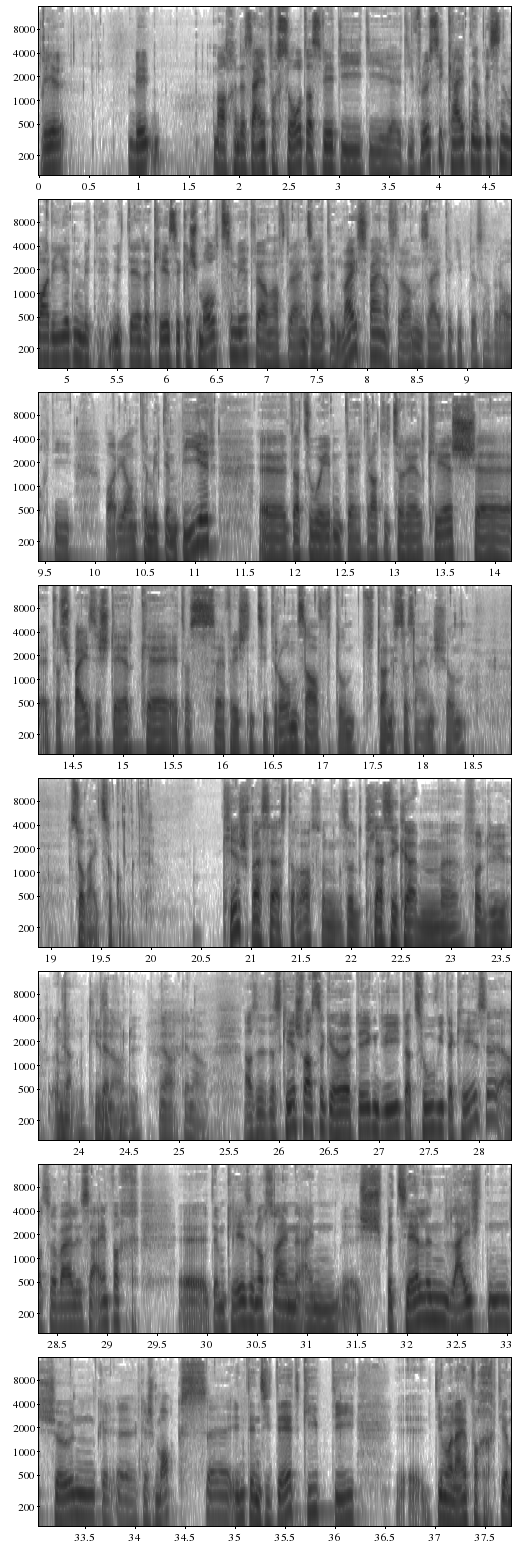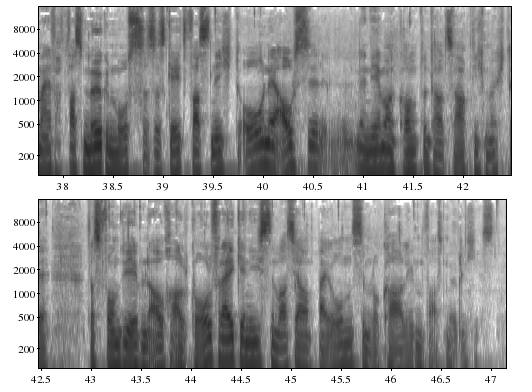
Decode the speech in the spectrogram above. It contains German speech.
Wir, wir machen das einfach so, dass wir die, die, die Flüssigkeiten ein bisschen variieren, mit, mit der der Käse geschmolzen wird. Wir haben auf der einen Seite den Weißwein, auf der anderen Seite gibt es aber auch die Variante mit dem Bier. Äh, dazu eben der traditionell Kirsch, äh, etwas Speisestärke, etwas äh, frischen Zitronensaft und dann ist das eigentlich schon so weit, so gut. Kirschwasser ist doch auch so ein, so ein Klassiker im äh, Fondue, im ja, Käsefondue. Genau. Ja, genau. Also das Kirschwasser gehört irgendwie dazu wie der Käse, also weil es einfach äh, dem Käse noch so einen, einen speziellen, leichten, schönen Ge äh, Geschmacksintensität gibt, die, äh, die man einfach, die man einfach fast mögen muss. Also es geht fast nicht ohne, außer wenn jemand kommt und halt sagt, ich möchte das Fondue eben auch alkoholfrei genießen, was ja bei uns im Lokal eben fast möglich ist.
